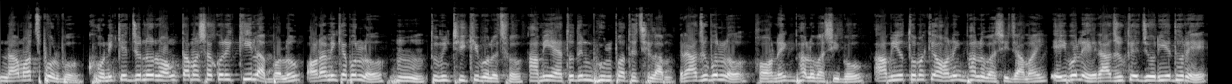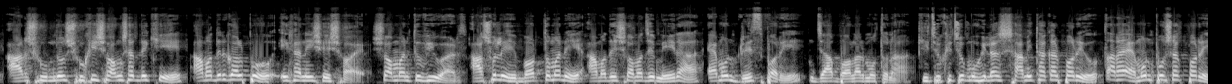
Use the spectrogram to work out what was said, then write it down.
নামাজ পড়ব। ক্ষণিকের জন্য রং তামাশা করে কি লাভ বলো? অনামিকা বলল, হুম, তুমি ঠিকই বলেছ। আমি এতদিন ভুল পথে ছিলাম। রাজু বলল, অনেক ভালোবাসি বউ। আমিও তোমাকে অনেক ভালোবাসি জামাই। এই বলে রাজুকে জড়িয়ে ধরে আর সুন্দর সুখী সংসার দেখিয়ে আমাদের গল্প এখানেই শেষ হয়। সম্মানিত ভিউয়ার্স আসলে বর্তমানে আমাদের সমাজে মেয়েরা এমন ড্রেস পরে যা বলার মতো না। কিছু কিছু মহিলার স্বামী থাকার পরেও তারা এমন পোশাক পরে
